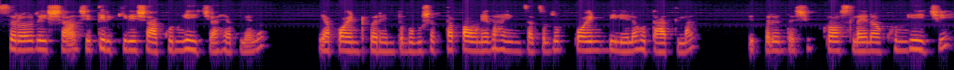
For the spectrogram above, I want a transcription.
सरळ रेषा अशी तिरकी रेषा आखून घ्यायची आहे आपल्याला. या पॉईंटपर्यंत बघू शकता पावणे दहा इंचाचा जो पॉईंट दिलेला होता आतला तिथपर्यंत अशी क्रॉस लाईन आखून घ्यायची.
